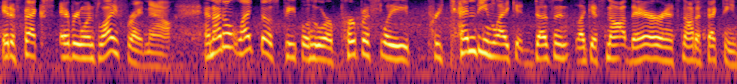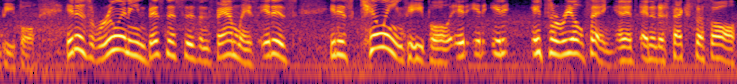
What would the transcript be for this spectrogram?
it affects everyone's life right now. And I don't like those people who are purposely pretending like it doesn't, like it's not there and it's not affecting people. It is ruining businesses and families. It is, it is killing people. It, it, it, it's a real thing and it, and it affects us all.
